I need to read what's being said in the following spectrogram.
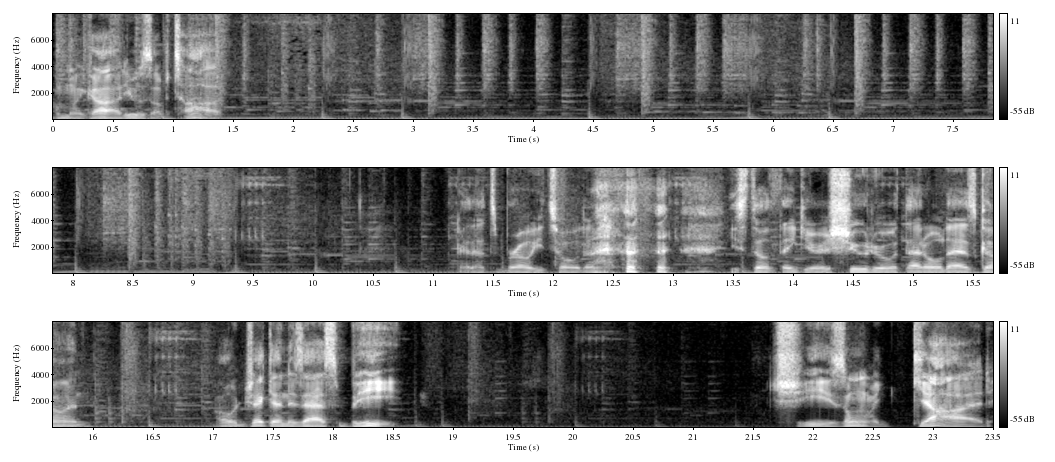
Oh my god, he was up top. Okay, that's bro, he told him. you still think you're a shooter with that old ass gun. Oh, Jake and his ass beat. Jeez, oh my god.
